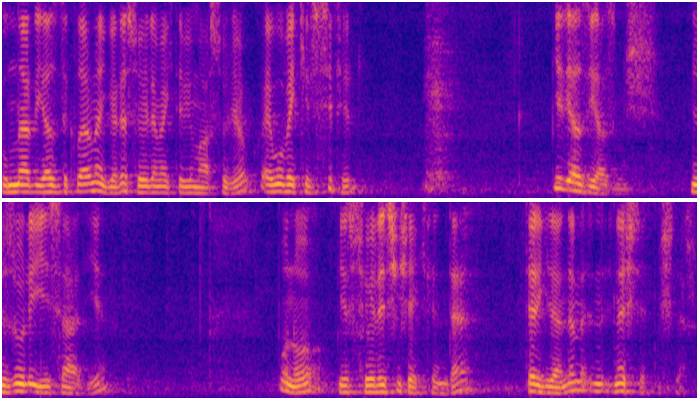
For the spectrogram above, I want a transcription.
bunlar yazdıklarına göre söylemekte bir mahsur yok. Ebu Bekir Sifil bir yazı yazmış. Nüzulü İsa diye. Bunu bir söyleşi şeklinde dergilerinde neşretmişler.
